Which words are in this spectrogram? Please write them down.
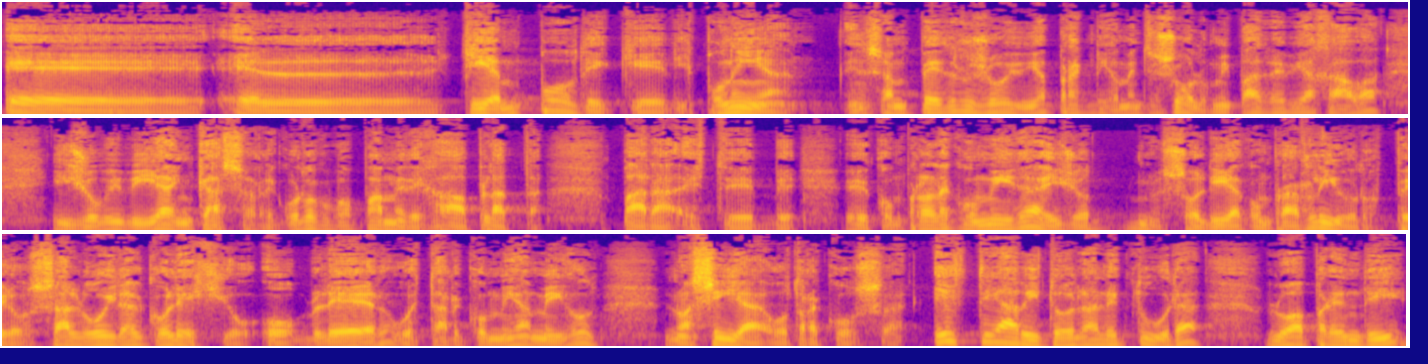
eh, el tiempo de que disponían en San Pedro yo vivía prácticamente solo. Mi padre viajaba y yo vivía en casa. Recuerdo que papá me dejaba plata para este, eh, comprar la comida y yo solía comprar libros, pero salvo ir al colegio o leer o estar con mis amigos, no hacía otra cosa. Este hábito de la lectura lo aprendí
